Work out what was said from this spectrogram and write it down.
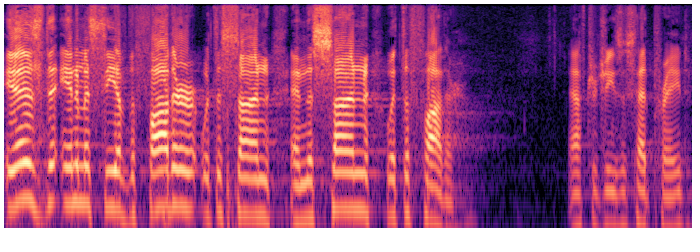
is the intimacy of the Father with the Son and the Son with the Father. After Jesus had prayed,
